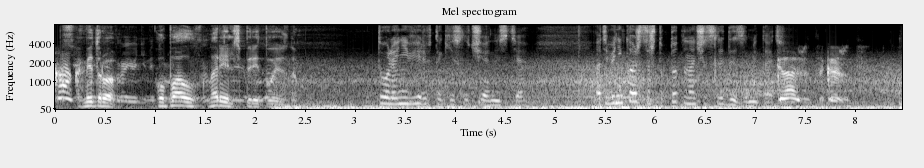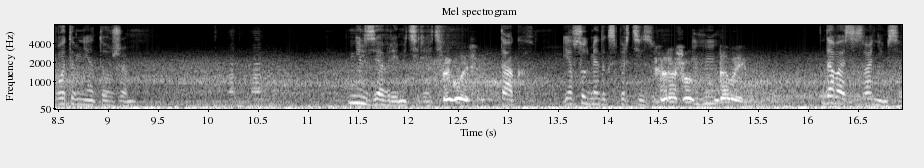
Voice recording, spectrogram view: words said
В метро. Упал на рельс перед поездом. Толя, не верю в такие случайности. А тебе не кажется, что кто-то начал следы заметать? Кажется, кажется. Вот и мне тоже. Нельзя время терять. Согласен. Так, Я в судмедэкспертизу. Хорошо, Мгм. давай. Давай созвонимся.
